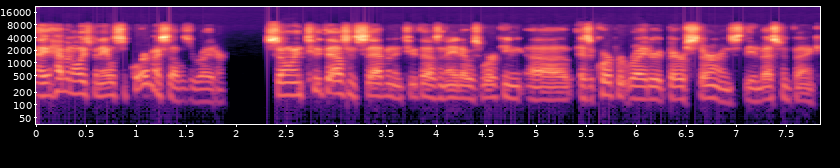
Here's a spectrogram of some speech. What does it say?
I haven't always been able to support myself as a writer. So in 2007 and 2008, I was working uh, as a corporate writer at Bear Stearns, the investment bank.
